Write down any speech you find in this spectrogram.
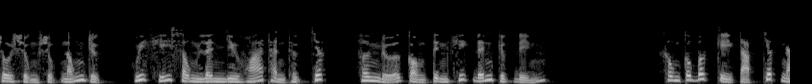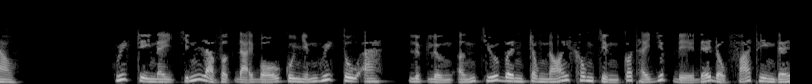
sôi sùng sục nóng rực, huyết khí xông lên như hóa thành thực chất, hơn nữa còn tinh khiết đến cực điểm. Không có bất kỳ tạp chất nào. Huyết trì này chính là vật đại bổ của những huyết tu A, lực lượng ẩn chứa bên trong nói không chừng có thể giúp địa đế đột phá thiên đế.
